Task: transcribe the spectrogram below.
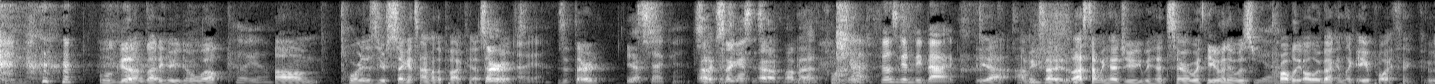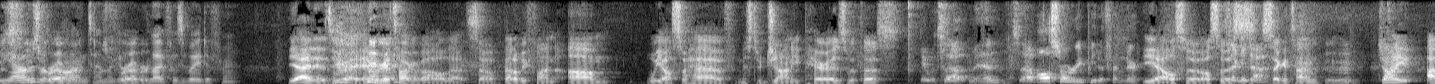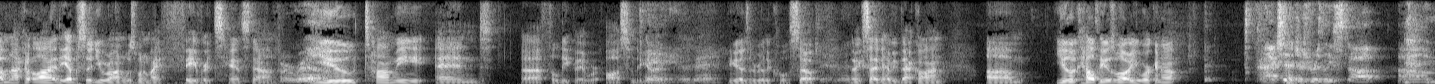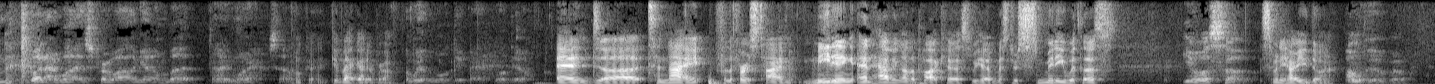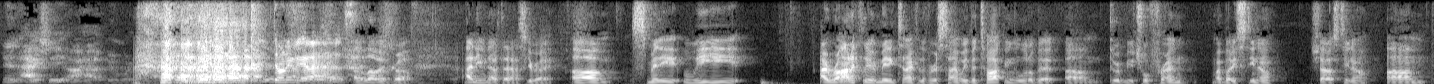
Well, good. I'm glad to hear you're doing well. Hell yeah. Um, Tori, this is your second time on the podcast. Third. correct? Oh yeah. Is it third? Yes. Second. Oh, Second. second. Oh, my bad. Come on, Yeah, it feels good to be back. Yeah, I'm excited. Last time we had you, we had Sarah with you, and it was Yeah. probably all the way back in like April, I think. It was, yeah, it was, a forever. long time ago. Forever. Life was way different. Yeah, it is. You're right, and we're gonna talk about all that, so that'll be fun. Um, we also have Mr. Johnny Perez with us. Hey, what's up, man? What's up? Also a repeat offender. Yeah, also also Second s- time. second time. Mm-hmm. Johnny, I'm not gonna lie, the episode you were on was one of my favorites, hands down. For real? You, Tommy, and uh, Felipe were awesome together. Hey, okay. You guys are really cool. So Okay. I'm excited to have you back on. Um, you look healthy as well. Are you working out? Actually, I just recently stopped, um, but I was for a while ago, but not anymore. So Okay, get back at it, bro. we'll, we'll do, man. We'll do. And uh, tonight, for the first time, meeting and having on the podcast, we have Mr. Smitty with us. Yo, what's up? Smitty, how are you doing? I'm good, bro. And actually, I have been working. Don't even gotta ask. I love it, bro. I didn't even have to ask you, right? Um, Smitty, we ironically are meeting tonight for the first time. We've been talking a little bit um, through a mutual friend, my buddy Stino. Shout out Stino. Um,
